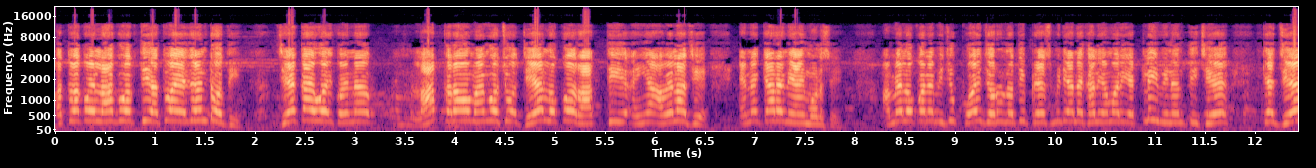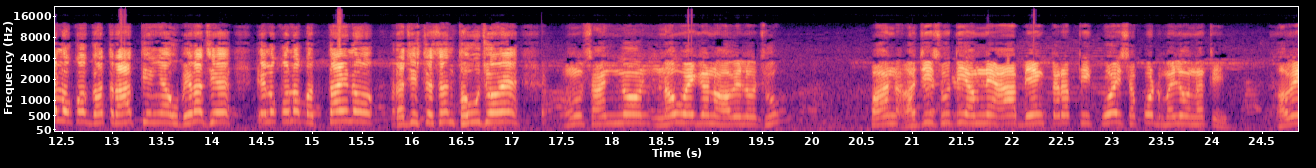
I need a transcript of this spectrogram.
અથવા કોઈ લાગવગથી અથવા એજન્ટોથી? જે કાંઈ હોય, કોઈને લાભ કરાવવા માંગો છો, જે લોકો રાતથી અહીંયા આવેલા છે, એને ક્યારે ન્યાય મળશે? અમે લોકોને બીજું કોઈ જરૂર નથી. પ્રેસ મીડિયાને ખાલી અમારી એટલી વિનંતી છે કે જે લોકો ગત રાતથી અહીંયા ઉભેલા છે, એ લોકોનો બધાયનો રજીસ્ટ્રેશન થવું જોઈએ. હું સાંજનો નવ વાગ્યાનો આવેલો છું. પણ હજી સુધી અમને આ બેંક તરફથી કોઈ સપોર્ટ મળ્યો નથી. હવે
